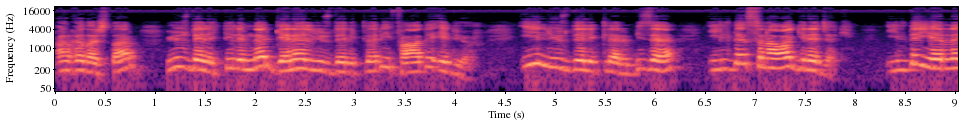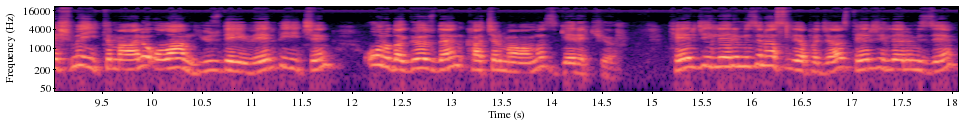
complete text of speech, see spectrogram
arkadaşlar yüzdelik dilimler genel yüzdelikleri ifade ediyor. İl yüzdelikleri bize ilde sınava girecek. İlde yerleşme ihtimali olan yüzdeyi verdiği için onu da gözden kaçırmamamız gerekiyor. Tercihlerimizi nasıl yapacağız? Tercihlerimizi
